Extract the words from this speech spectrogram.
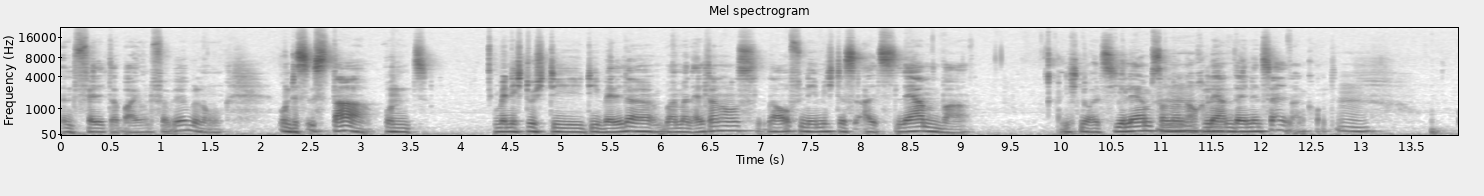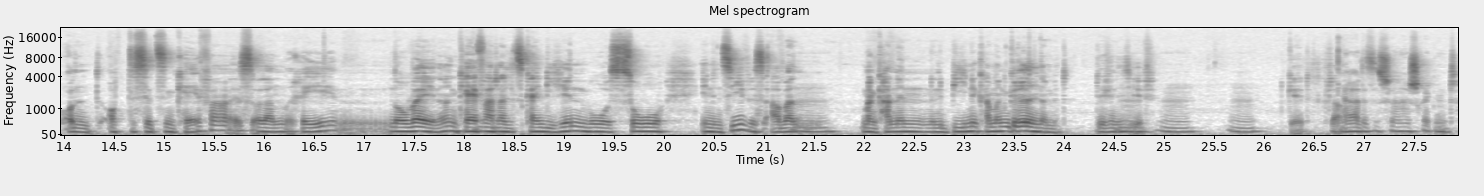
ein Feld dabei und Verwirbelung. Und es ist da. Und wenn ich durch die, die Wälder bei meinem Elternhaus laufe, nehme ich das als Lärm wahr. Nicht nur als hier Lärm, sondern mhm. auch Lärm, der in den Zellen ankommt. Mhm. Und ob das jetzt ein Käfer ist oder ein Reh, no way. Ne? Ein Käfer mhm. hat halt jetzt kein Gehirn, wo es so intensiv ist, aber mhm. man kann eine, eine, Biene kann man grillen damit, definitiv. Mhm. Mhm. Geht, klar. Ja, das ist schon erschreckend,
